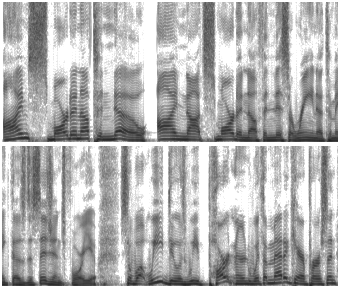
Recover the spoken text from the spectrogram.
I'm smart enough to know I'm not smart enough in this arena to make those decisions for you. So what we do is we partnered with a Medicare person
